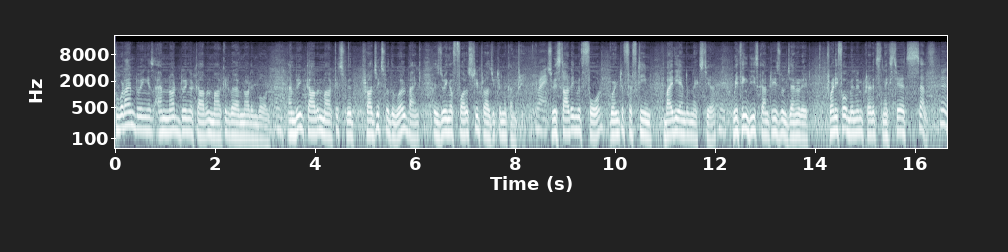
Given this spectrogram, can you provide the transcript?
So what I'm doing is I'm not doing a carbon market where I'm not involved. I'm doing carbon markets with projects where the World Bank is doing a forestry project in a country. Right. So we're starting with four, going to 15 by the end of next year. Mm. We think these countries will generate 24 million credits next year itself mm.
